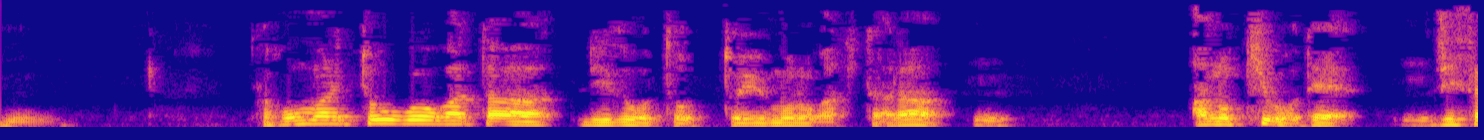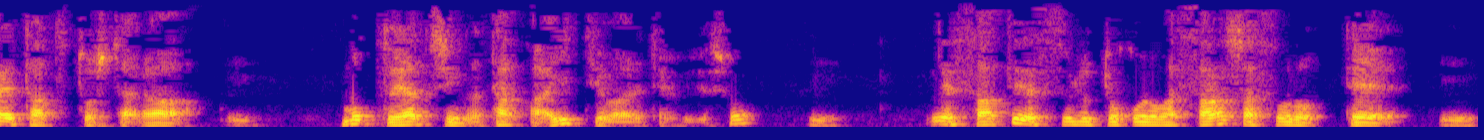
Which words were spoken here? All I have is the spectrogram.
うん。ほんまに統合型リゾートというものが来たら、うん。あの規模でうん。実際建つとしたら、うん。もっと家賃が高いって言われてるでしょ？うん。で、査定するところが3社揃って、うん。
